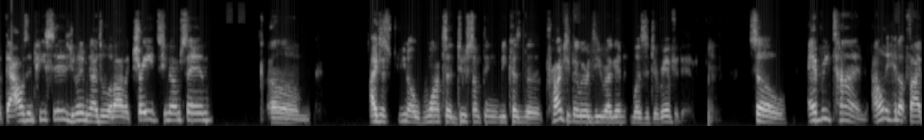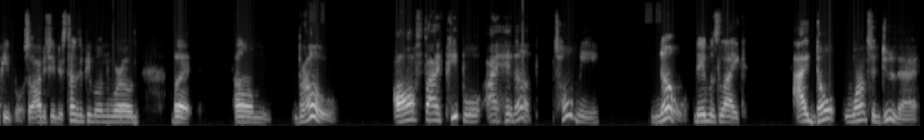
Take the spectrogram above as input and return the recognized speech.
a thousand pieces you don't even gotta do a lot of trades you know what i'm saying um i just you know want to do something because the project that we were derugging was a derivative so every time i only hit up five people so obviously there's tons of people in the world but um bro all five people i hit up told me no, they was like, I don't want to do that.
